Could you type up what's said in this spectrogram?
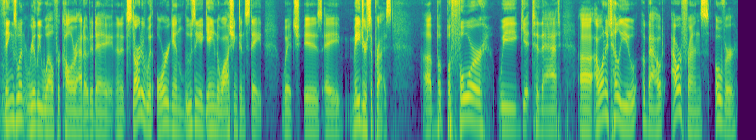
things went really well for Colorado today. And it started with Oregon losing a game to Washington State, which is a major surprise. Uh, but before we get to that, uh, I want to tell you about our friends over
